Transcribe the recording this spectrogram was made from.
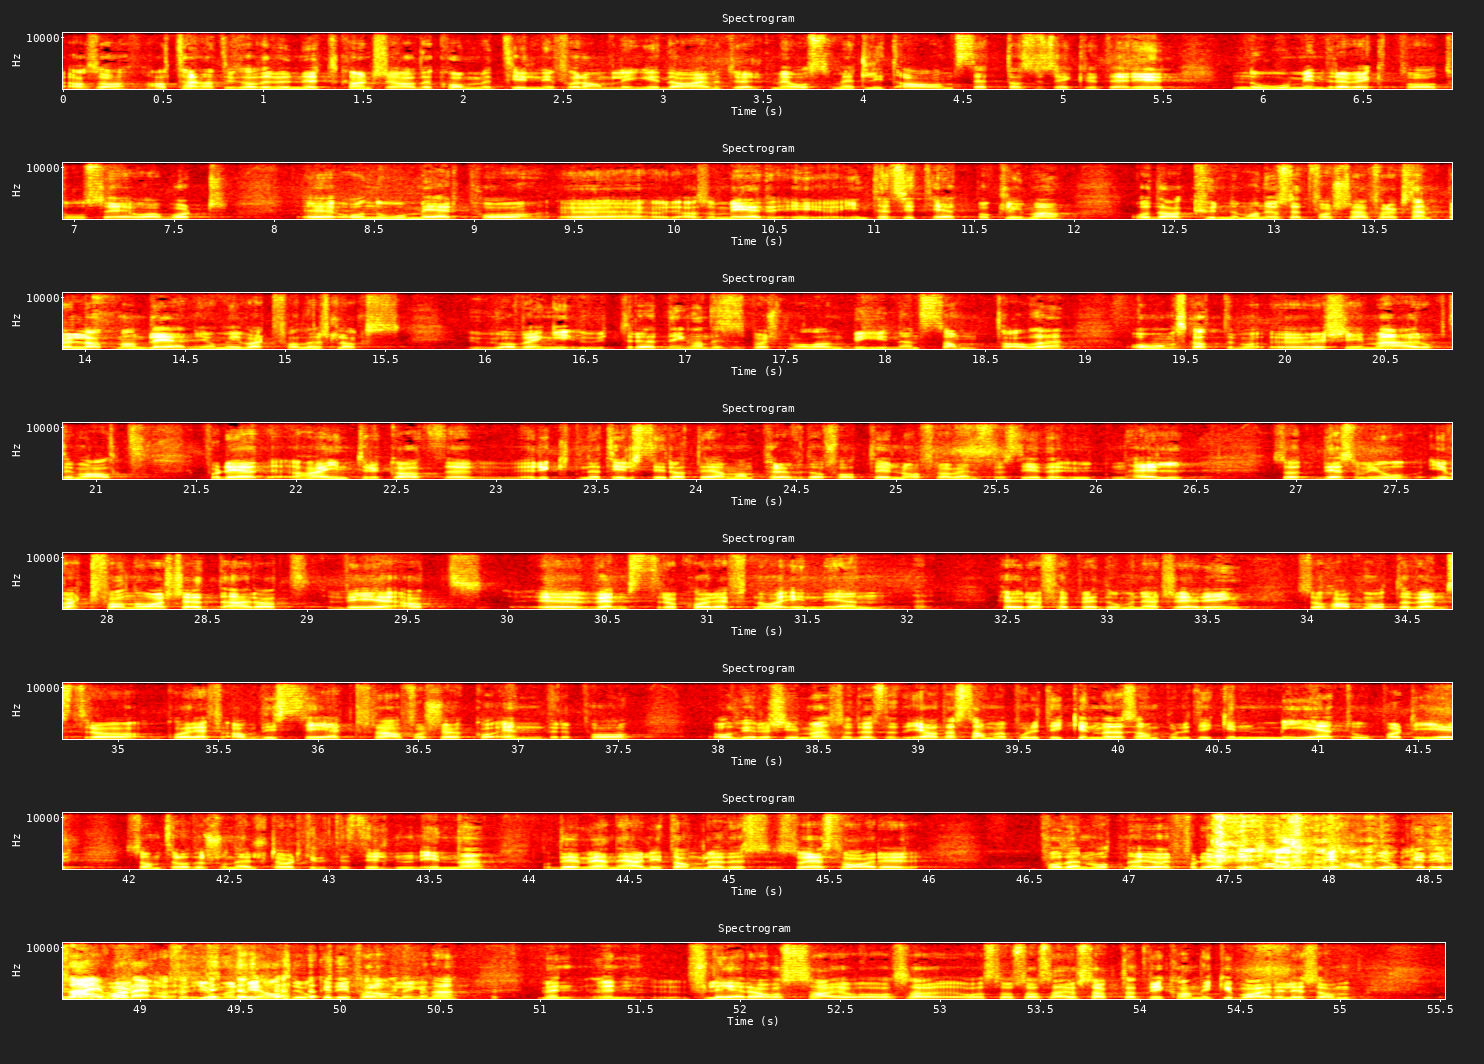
altså, alternativt hadde vunnet, kanskje hadde kommet til i forhandlinger da eventuelt med oss med et litt annet sett av suksesskriterier. Noe mindre vekt på 2C og abort. Eh, og noe mer, på, eh, altså mer intensitet på klima. Og da kunne man jo sett for seg for at man ble enige om i hvert fall en slags uavhengig utredning av disse spørsmålene. Begynne en samtale om om skatteregimet er optimalt. For det har jeg inntrykk av at eh, ryktene tilsier at det har man prøvd å få til nå fra venstre side, uten hell. Så det som jo i hvert fall nå har skjedd, er at ved at Venstre og KrF nå er inne i en Høyre-Frp-dominert regjering, så har på en måte Venstre og KrF abdisert fra å forsøke å endre på oljeregimet. Så det, ja, det er samme politikken, men det er samme politikken med to partier som tradisjonelt har vært kritiske til den inne. Og det mener jeg er litt annerledes. Så jeg svarer på den måten jeg gjør. fordi vi hadde, vi hadde, jo ikke de forhandlingene. Altså, jo, men vi hadde jo ikke de forhandlingene. Men, men flere av oss har jo, også, også, også har jo sagt at vi kan ikke bare liksom Eh,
